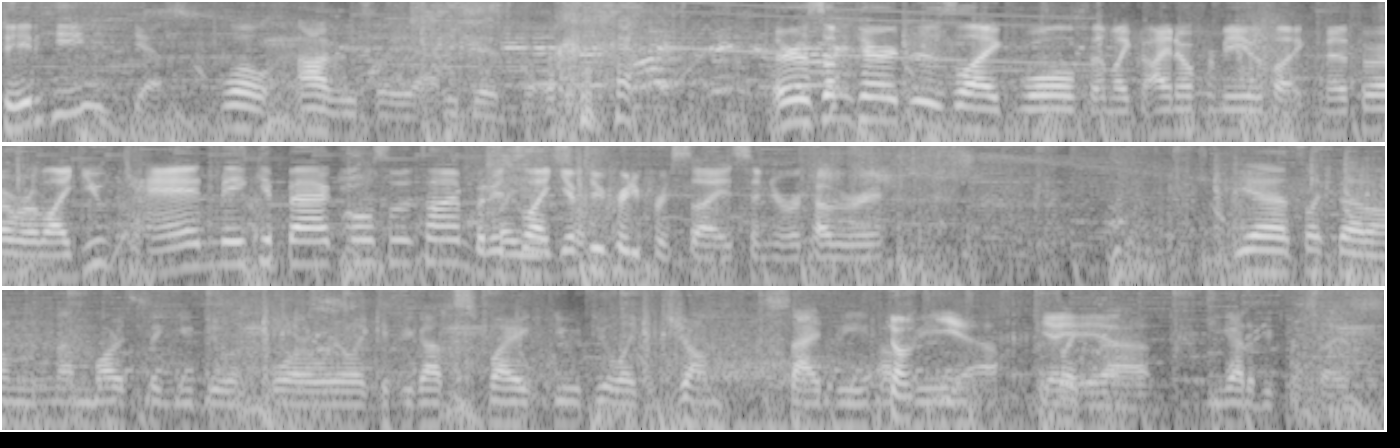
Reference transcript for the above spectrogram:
Did he? Yes. Well, obviously, yeah, he did. But There are some characters like Wolf, and like I know for me with like Mythra, where like you can make it back most of the time, but it's But like you you have to be pretty precise in your recovery. yeah, it's like that um that Marth thing you do in four, where like if you got spiked, you would do like jump, side B, up Jump- B. yeah. It's Yeah, like yeah, yeah. that. You got to be precise.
